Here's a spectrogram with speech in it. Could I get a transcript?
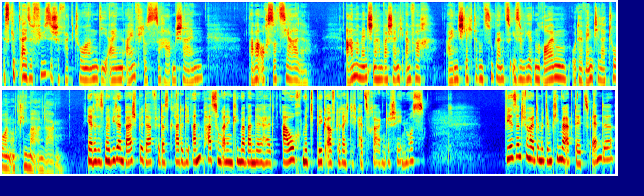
Es gibt also physische Faktoren, die einen Einfluss zu haben scheinen, aber auch soziale. Arme Menschen haben wahrscheinlich einfach einen schlechteren Zugang zu isolierten Räumen oder Ventilatoren und Klimaanlagen. Ja, das ist mal wieder ein Beispiel dafür, dass gerade die Anpassung an den Klimawandel halt auch mit Blick auf Gerechtigkeitsfragen geschehen muss. Wir sind für heute mit dem Klima-Update zu Ende.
